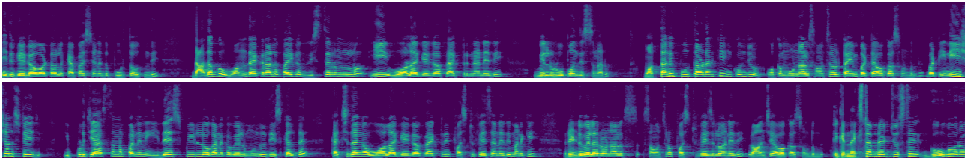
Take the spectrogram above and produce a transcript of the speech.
ఐదు గిగావాటర్ల కెపాసిటీ అనేది పూర్తవుతుంది. దాదాపు వంద ఎకరాలు పైగా విస్తీర్ణంలో ఈ ఓలా గిగా ఫ్యాక్టరీని అనేది వీళ్ళు రూపొందిస్తున్నారు. మొత్తానికి పూర్తవడానికి ఇంకొంచెం ఒక మూడు నాలుగు సంవత్సరాలు టైం పట్టే అవకాశం ఉంటుంది. బట్ ఇనీషియల్ స్టేజ్ ఇప్పుడు చేస్తున్న పనిని ఇదే స్పీడ్లో కనుక వీళ్ళు ముందుకు తీసుకెళ్తే ఖచ్చితంగా Ola giga factory first phase అనేది మనకి రెండు వేల ఇరవై నాలుగు సంవత్సరం ఫస్ట్ ఫేజ్లో అనేది లాంచ్ అయ్యే అవకాశం ఉంటుంది. ఇక నెక్స్ట్ అప్డేట్ చూస్తే గోగోరో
